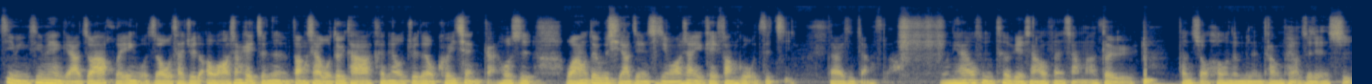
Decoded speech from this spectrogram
寄明信片给他之后，他回应我之后，我才觉得哦，我好像可以真正的放下我对他可能有觉得有亏欠感，或是我好像对不起他这件事情，我好像也可以放过我自己，大概是这样子吧。你还有什么特别想要分享吗？对于分手后能不能当朋友这件事？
